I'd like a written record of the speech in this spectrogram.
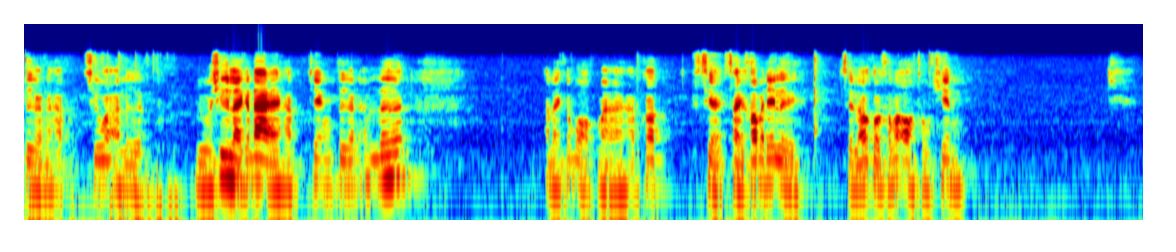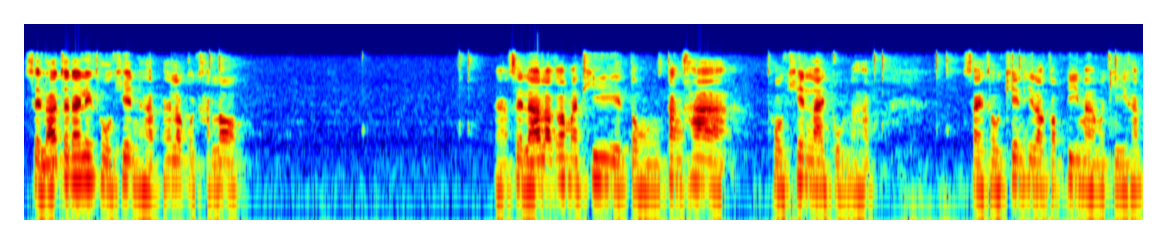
เตือนนะครับ ชื่อว่า alert หรือว่าชื่ออะไรก็ได้ครับ แจ้งเตือน alert อะไรก็บอกมาครับ ก็ใส่เข้าไปได้เลย เสร็จแล้วกดคำว่าออกโทเค็น เสร็จแล้วจะได้เลขโทเค็นครับ ให้เรากดคัดลอก นะครับเสร็จแล้วเราก็มาที่ตรงตั้งค่าโทเค็นรายกลุ่มนะครับ ใส่โทเค็นที่เรา Copy มาเมื่อกี้ครับ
